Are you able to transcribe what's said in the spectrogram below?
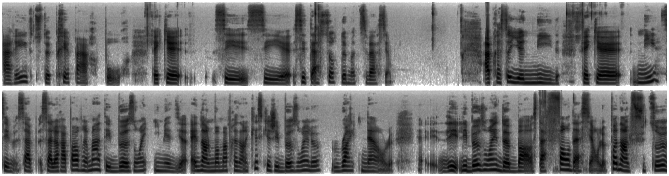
arrive, tu te prépares pour. Fait que c'est ta sorte de motivation. Après ça, il y a need. Fait que need, ça, ça le rapport vraiment à tes besoins immédiats. Être dans le moment présent. Qu'est-ce que j'ai besoin là, right now? Les, besoins de base, ta fondation, là, pas dans le futur.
